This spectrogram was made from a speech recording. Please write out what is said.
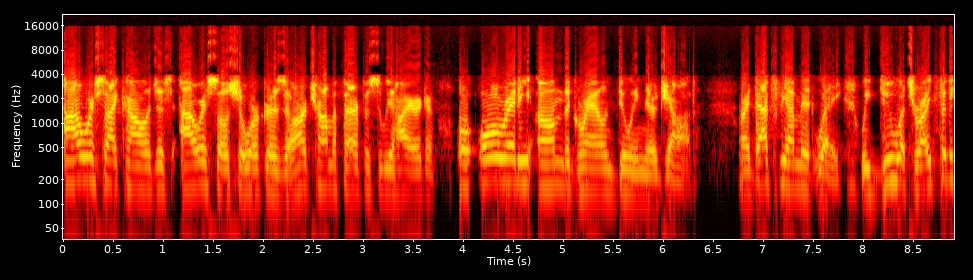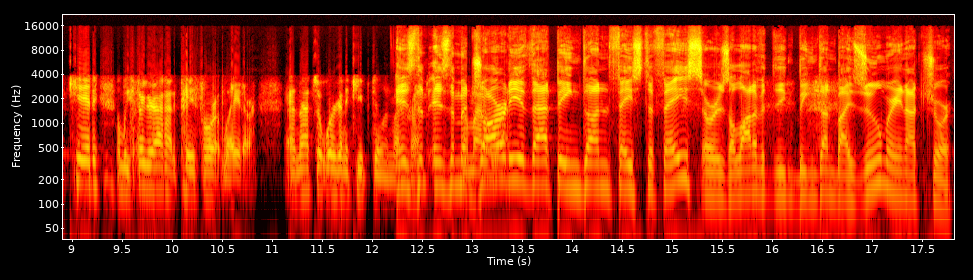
Our psychologists, our social workers, our trauma therapists that we hired are already on the ground doing their job. All right, that's the Amit way. We do what's right for the kid, and we figure out how to pay for it later. And that's what we're going to keep doing. Is the is the no majority of that being done face to face, or is a lot of it being done by Zoom, or you're not sure?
